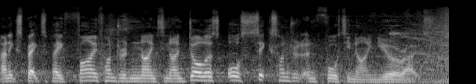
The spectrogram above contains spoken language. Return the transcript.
and expect to pay $599 or 649 euros.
